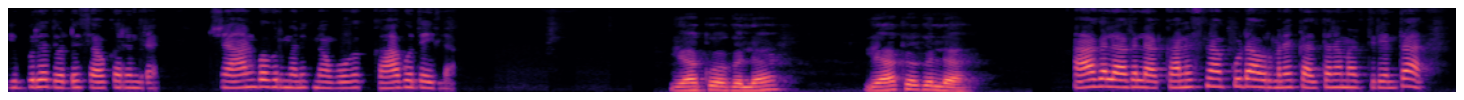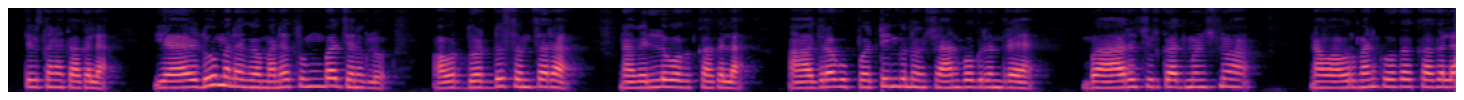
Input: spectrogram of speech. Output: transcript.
ಇಬ್ಬರೇ ದೊಡ್ಡ ಸಾವುಕಾರಂದ್ರೆ ಶಾನ್ ಬೊಬ್ರ ಮನೆಗೆ ನಾವು ಆಗೋದೇ ಇಲ್ಲ. ಯಾಕೋ ಆಗಲ್ಲ? ಯಾಕಾಗಲ್ಲ ಆಗಲ್ಲ? ಆಗಲ್ಲ ಕನಸ್ನಾಗ ಕೂಡ ಅವ್ರ ಮನೆ ಕಲ್ತನ ಮಾಡ್ತೀರಿ ಅಂತ ತಿಳ್ಕೊಳಕ್ಕಾಗಲ್ಲ ಎರಡೂ ಮನೆಗೆ ಮನೆ ತುಂಬಾ ಜನಗಳು. ಅವ್ರ ದೊಡ್ಡ ಸಂಸಾರ ನಾವೆಲ್ಲೂ ಹೋಗಕ್ ಆಗಲ್ಲ. ಅದ್ರಾಗು ಪಟ್ಟಿಂಗು ಶಾನ್ ಬೊಗ್ರಂದ್ರೆ ಭಾರಿ ಚುರುಕಾದ ಮನುಷ್ಯನು ನಾವು ಅವ್ರ ಮನೆಗೆ ಹೋಗೋಕ್ಕಾಗಲ್ಲ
